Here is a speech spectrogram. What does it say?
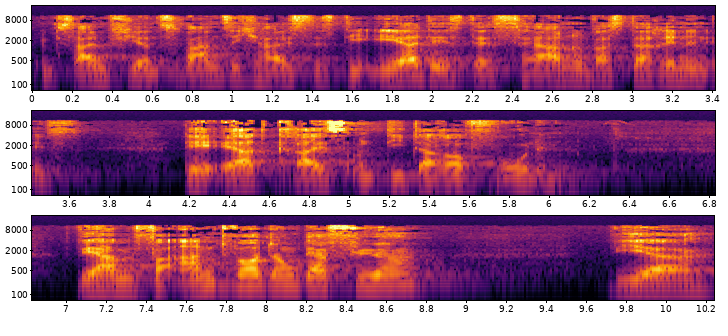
Im Psalm 24 heißt es, die Erde ist des Herrn und was darinnen ist, der Erdkreis und die darauf wohnen. Wir haben Verantwortung dafür, wir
